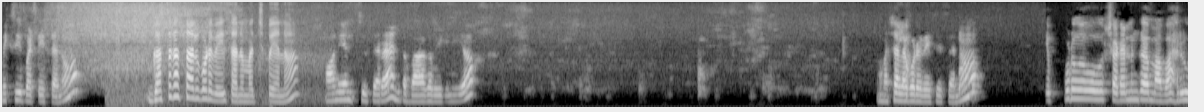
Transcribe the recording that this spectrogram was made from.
మిక్సీ పట్టేశాను. గసగసాలు కూడా వేసాను మర్చిపోయాను. ఆనియన్స్ చూసారా? ఎంత బాగా వేగినాయో. మసాలా కూడా వేసేసాను. ఎప్పుడు సడన్గా మా వారు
